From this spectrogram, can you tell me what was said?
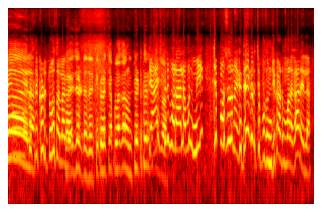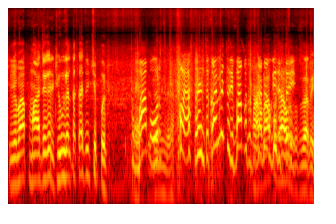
यायला. काय खडे टोचा काय लागले आहे? तिकडे चपला घालून पेट कर ते आईस्क्रीम मला आला पण मी चप्पल सुद्धा नाही का इकडे चप्पल तुमची काढून मला घालायला. तुझे बाप माझ्या घरी ठेवून गेलता काय तुझी चप्पल? बापावर काय असतं ह्यांचं? काय माहिती तरी बापाचं हा, का नाव बापाचं आवडतं तुझं.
